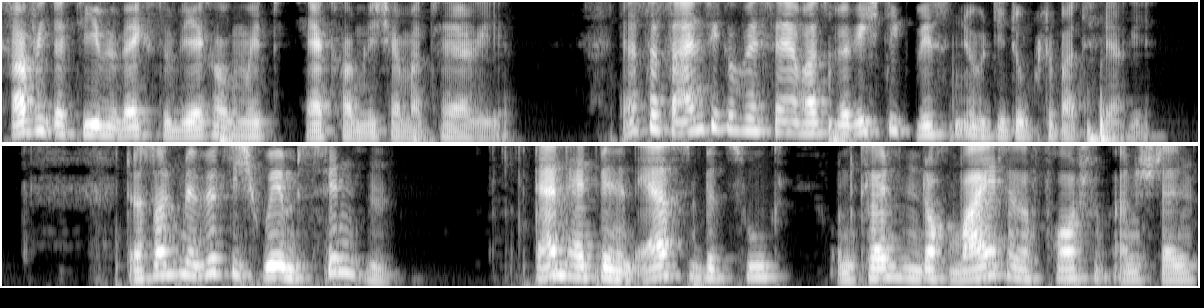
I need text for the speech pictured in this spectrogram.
Gravitative Wechselwirkung mit herkömmlicher Materie. Das ist das Einzige bisher, was wir richtig wissen über die dunkle Materie. Doch sollten wir wirklich WIMPs finden, dann hätten wir den ersten Bezug und könnten noch weitere Forschung anstellen,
